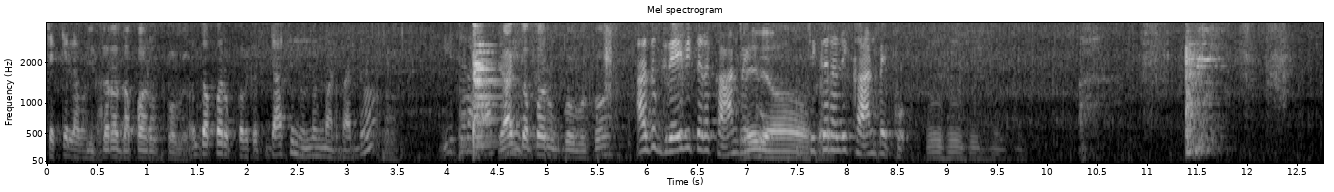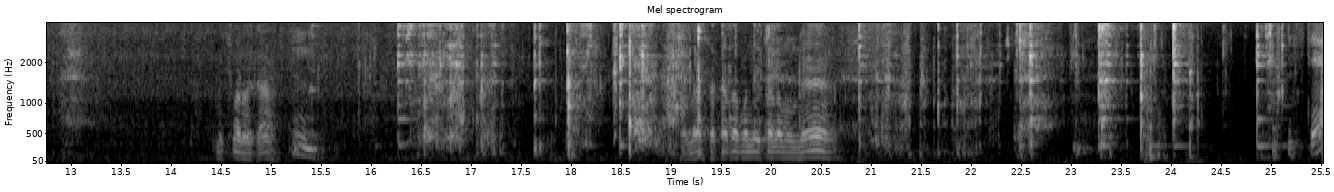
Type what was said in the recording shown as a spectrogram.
ಚಕ್ಕೆ ಈ ಲವಂಗ ಥರ ದಪ್ಪ ರುಬ್ಕೋಬೇಕು. ದಪ್ಪ ರುಬ್ಕೋಬೇಕು. ಜಾಸ್ತಿ ನುಣ್ಣಗೆ ಮಾಡಬಾರ್ದು. ಈ ಥರ ಯಾಕೆ ದಪ್ಪ ರುಬ್ಕೋಬೇಕು? ಅದು ಗ್ರೇವಿ ಥರ ಕಾಣಬೇಕು. ಚಿಕನಲ್ಲಿ ಕಾಣಬೇಕು. ಮಿಕ್ಸ್ ಮಾಡಬೇಕಾ? ಹ್ಞೂ ಎಲ್ಲ ಸಖತ್ತ ಬಂದೈತಲ್ಲ ಮುಂದೆ. ಇಷ್ಟೇ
